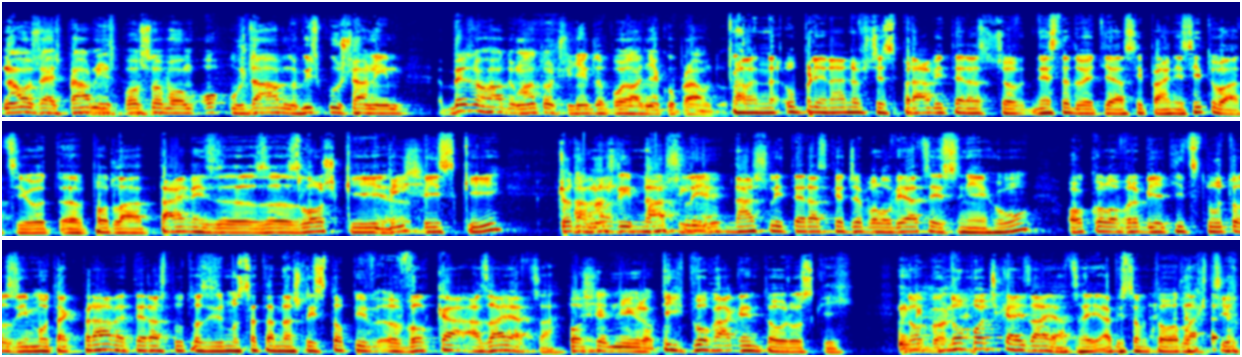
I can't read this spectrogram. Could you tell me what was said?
naozaj správnym spôsobom, o, už dávno vyskúšaným, bez ohľadu na to, či niekto povedal nejakú pravdu. Ale n- úplne najnovšie správy teraz, čo nesledujete asi páni situáciu, t- podľa tajnej z- z- zložky Bis? Bisky, Čo tam našli? Pasy, našli, nie? našli teraz, keďže bolo viacej snehu okolo Vrbietic túto zimu, tak práve teraz túto zimu sa tam našli stopy vlka a zajaca. Po 7 rokoch. Tých dvoch agentov ruských. No, Výborné. no počkaj zajac, hej, aby som to odľahčil.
